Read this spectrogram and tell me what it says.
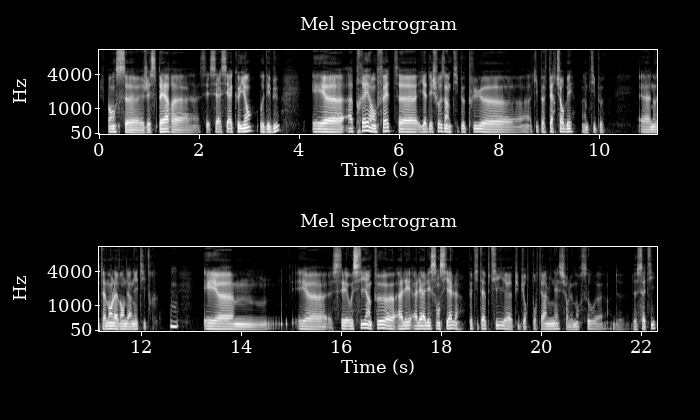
je pense, j'espère, c'est assez accueillant au début. Et après, en fait, il y a des choses un petit peu plus qui peuvent perturber un petit peu, notamment l'avant-dernier titre. Mm. Et, et c'est aussi un peu aller, aller à l'essentiel petit à petit, puis pour, pour, terminer sur le morceau de, de Satie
